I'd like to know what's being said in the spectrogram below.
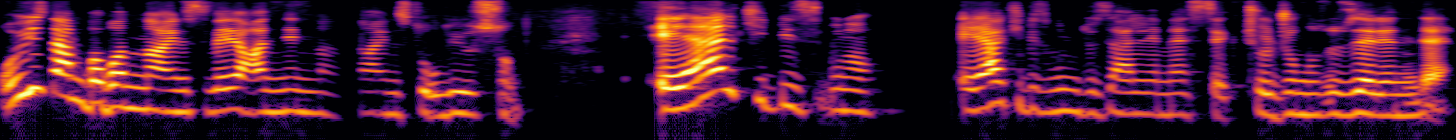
O yüzden babanın aynısı veya annenin aynısı oluyorsun. Eğer ki biz bunu eğer ki biz bunu düzenlemezsek çocuğumuz üzerinde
